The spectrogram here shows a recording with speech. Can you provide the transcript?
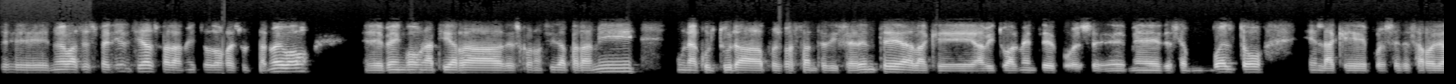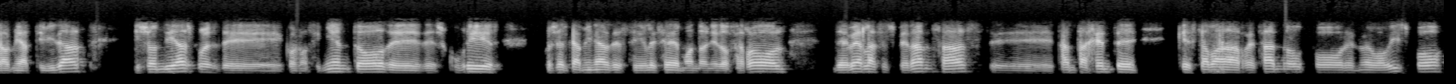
de nuevas experiencias. Para mí todo resulta nuevo. Eh, vengo a una tierra desconocida para mí, una cultura pues bastante diferente a la que habitualmente pues eh, me he desenvuelto en la que pues he desarrollado mi actividad. Y son días pues de conocimiento de, descubrir pues el caminar de esta iglesia de Mondoñedo Ferrol de ver las esperanzas de tanta gente que estaba rezando por el nuevo obispo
